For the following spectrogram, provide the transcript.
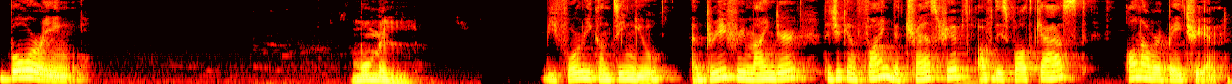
boring. ممل Before we continue, a brief reminder that you can find the transcript of this podcast on our Patreon.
